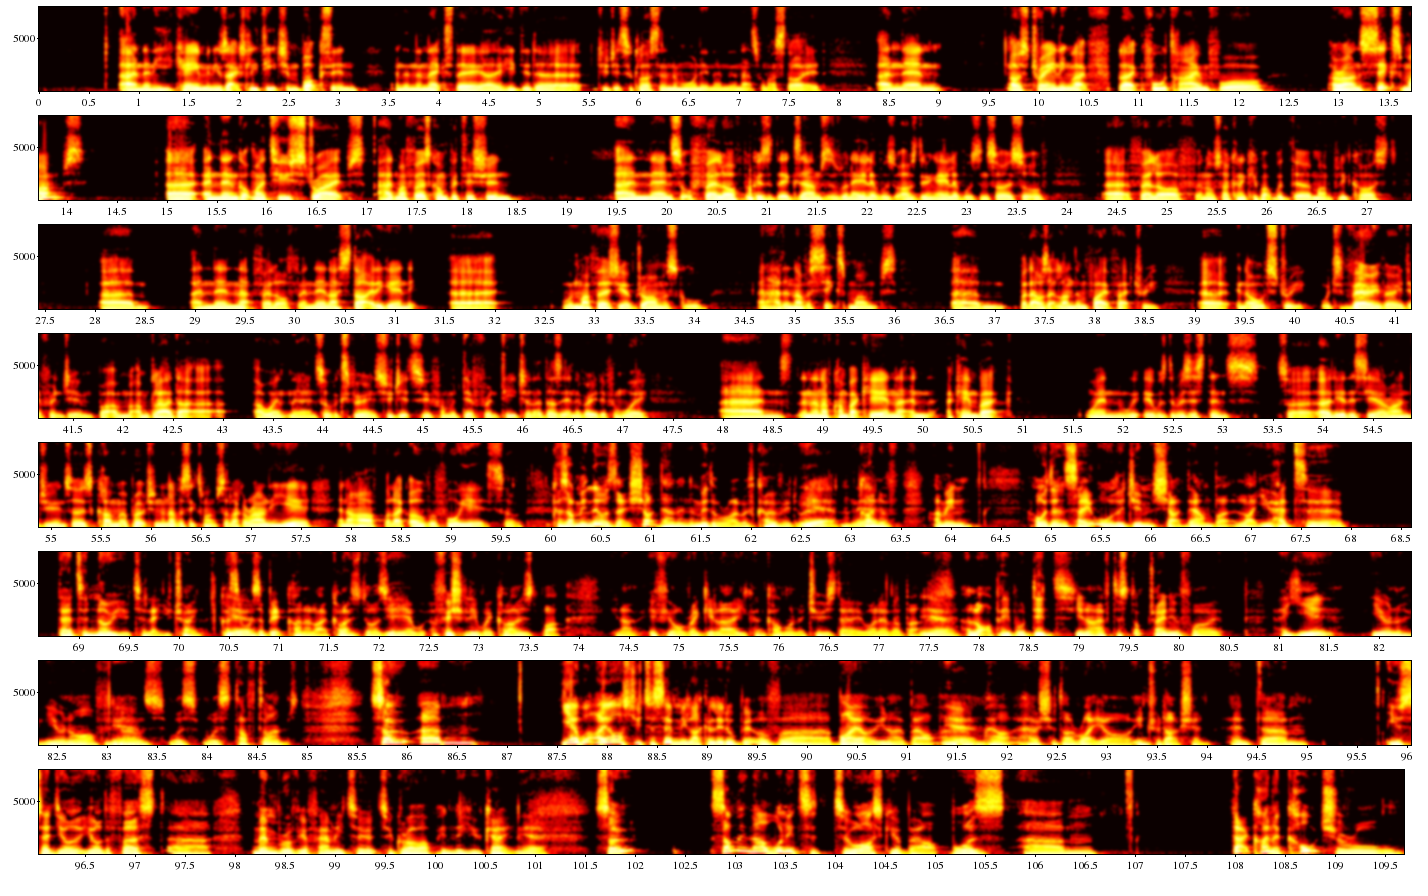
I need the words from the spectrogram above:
and then he came and he was actually teaching boxing. And then the next day uh, he did a jiu-jitsu class in the morning, and then that's when I started. And then I was training like like full time for around six months, uh, and then got my two stripes. I had my first competition, and then sort of fell off because of the exams. It was when A levels. I was doing A levels, and so I sort of uh, fell off, and also I couldn't keep up with the monthly cost. Um, and then that fell off, and then I started again uh, with my first year of drama school, and I had another six months. Um, but that was at London Fight Factory uh, in Old Street, which is very very different gym. But I'm I'm glad that I, I went there and sort of experienced jujitsu from a different teacher that does it in a very different way. And and then I've come back here and and I came back when we, it was the Resistance So uh, earlier this year, around June. So it's come approaching another six months. So like around a year and a half, but like over four years. So Because I mean, there was that shutdown in the middle, right, with COVID. Where Yeah, kind yeah. of. I mean, I wouldn't say all the gyms shut down, but like you had to, they had to know you to let you train because it was a bit kind of like closed doors. Yeah, yeah. Officially, we're closed, but you know, if you're regular, you can come on a Tuesday, whatever. But yeah, a lot of people did, you know, have to stop training for a year, year and a year and a half. You know, Yeah. it was was was tough times. So, um, yeah, well, I asked you to send me like a little bit of uh, bio, you know, about um, Yeah. how how should I write your introduction, and um, you said you're you're the first uh, member of your family to to grow up in the UK. yeah, So, something that I wanted to, to ask you about was um, that kind of cultural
